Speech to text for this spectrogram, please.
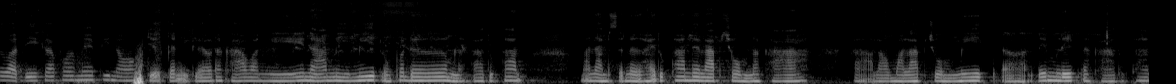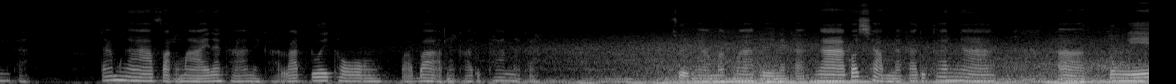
สวัสดีค่ะพ่อแม่พี่น้องเจอกันอีกแล้วนะคะ วันนี้นะมีมีดหลวงพ่อเดิมนะคะ ทุกท่านมานำเสนอให้ทุกท่านได้รับชมนะคะค่ะเรามารับชมมีดเเล่มเล็กนะคะ ทุกท่านค่ะ ด้ามงาฝักไม้นะคะเนี่ยค่ะรัดด้วยทองฝาบาทนะคะ ทุกท่านนะคะ สวยงามมากๆเลยนะคะ งาก็ฉ่ำนะคะ ทุกท่านงาตรงนี้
